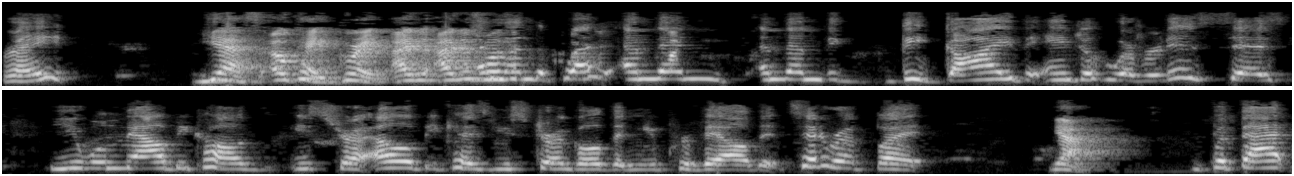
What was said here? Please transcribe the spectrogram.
right? Yes. Okay. Great. I, I just And wasn't. then the and then and then the the guy, the angel, whoever it is, says you will now be called Israel because you struggled and you prevailed, etc. But Yeah. but that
